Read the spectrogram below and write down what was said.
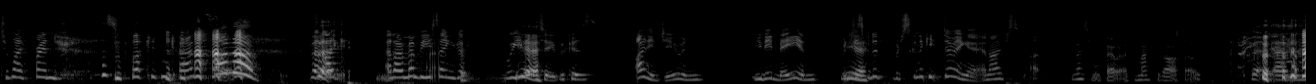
to my friend who has fucking cancer. oh no But, but- like, and I remember you saying, "Well, you Yeah. need to because I need you and you need me, and we're Yeah. just gonna we're just gonna keep doing it." And I just, I, first of all, felt like a massive asshole. But um,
